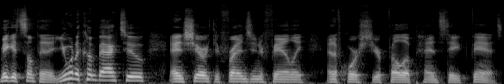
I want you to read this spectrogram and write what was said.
make it something that you want to come back to and share with your friends and your family, and of course, your fellow Penn State fans.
